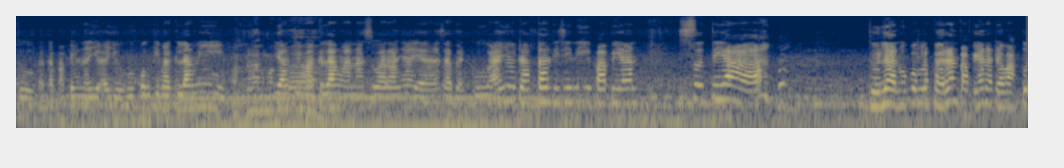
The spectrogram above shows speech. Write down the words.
tuh kata Papihan ayo ayo. Mumpung di Magelang nih. Magelang, yang di Magelang mana suaranya ya sahabatku. Ayo daftar di sini Papian setia. Dolan mumpung lebaran Papian ada waktu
